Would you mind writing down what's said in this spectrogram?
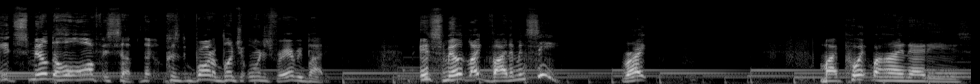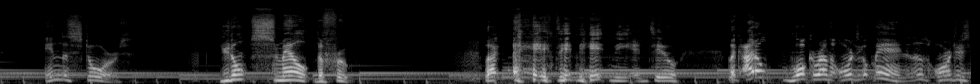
It smelled the whole office up because they brought a bunch of oranges for everybody. It smelled like vitamin C, right? My point behind that is in the stores, you don't smell the fruit. Like it didn't hit me until like I don't walk around the orange and go, man, those oranges,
